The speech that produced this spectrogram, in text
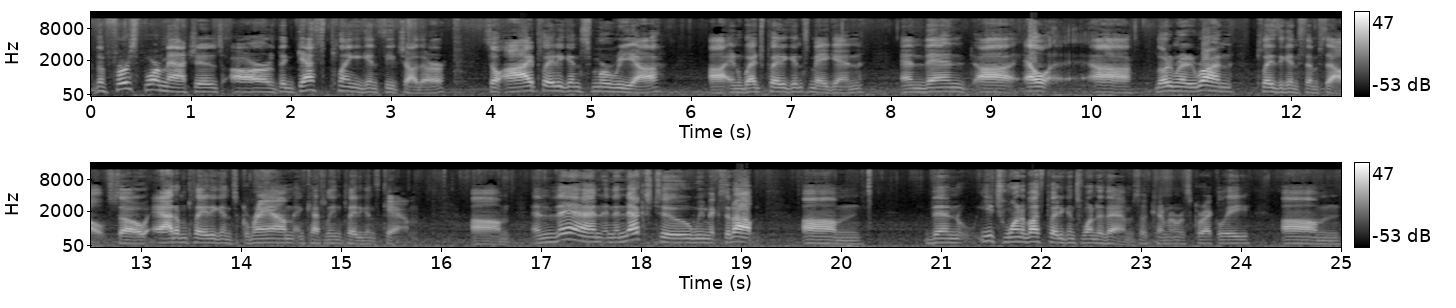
the first four matches are the guests playing against each other. So I played against Maria, uh, and Wedge played against Megan, and then uh, L, uh, Loading Ready Run plays against themselves. So Adam played against Graham and Kathleen played against Cam. Um, and then in the next two, we mix it up. Um, then each one of us played against one of them. So I can remember this correctly. Um,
